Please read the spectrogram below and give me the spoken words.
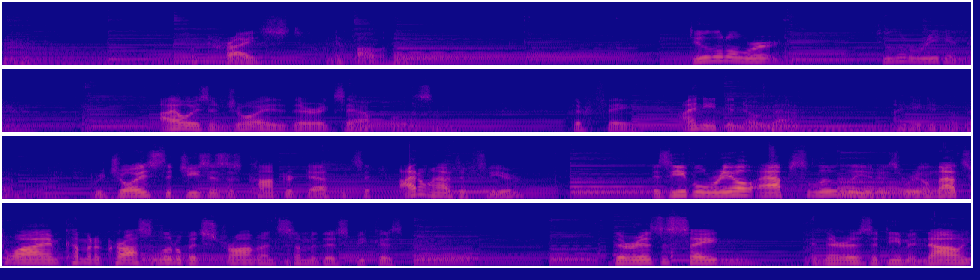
for, for Christ and to follow Him. Do a little word, do a little reading there. I always enjoy their examples and their faith. I need to know that. I need to know that. Rejoice that Jesus has conquered death and say, I don't have to fear. Is evil real? Absolutely, it is real. And that's why I'm coming across a little bit strong on some of this because there is a Satan and there is a demon. Now,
